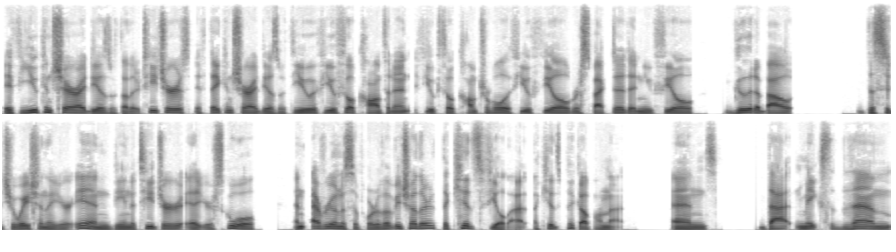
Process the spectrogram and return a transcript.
If you can share ideas with other teachers, if they can share ideas with you, if you feel confident, if you feel comfortable, if you feel respected and you feel good about the situation that you're in, being a teacher at your school, and everyone is supportive of each other, the kids feel that. The kids pick up on that. And that makes them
